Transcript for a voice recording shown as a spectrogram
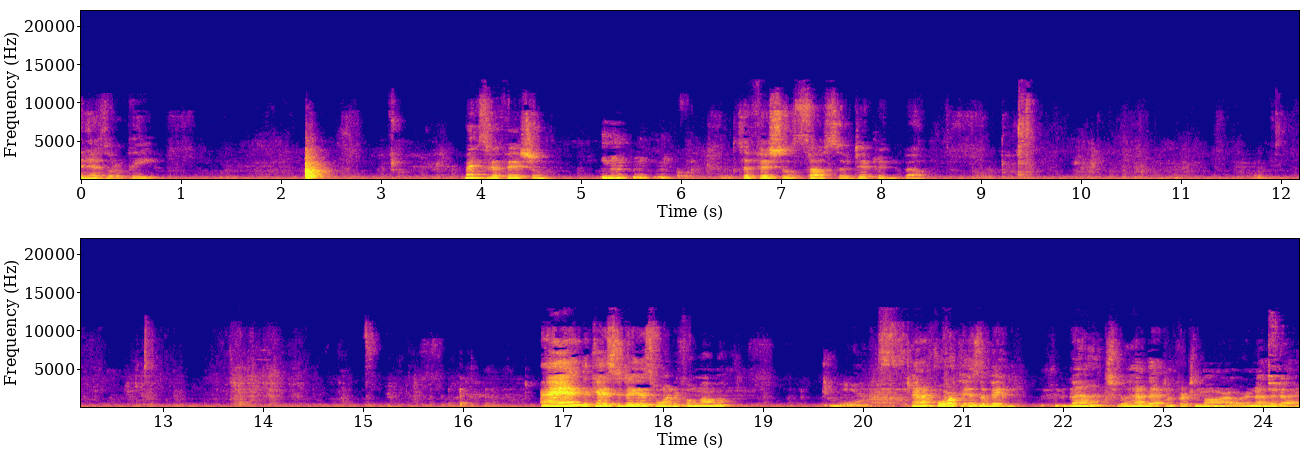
It has little feet. Makes it official. it's official salsa dipping bowl. And the quesadilla is wonderful, Mama. Yeah. And a fourth is a big bunch. We'll have that one for tomorrow or another day.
